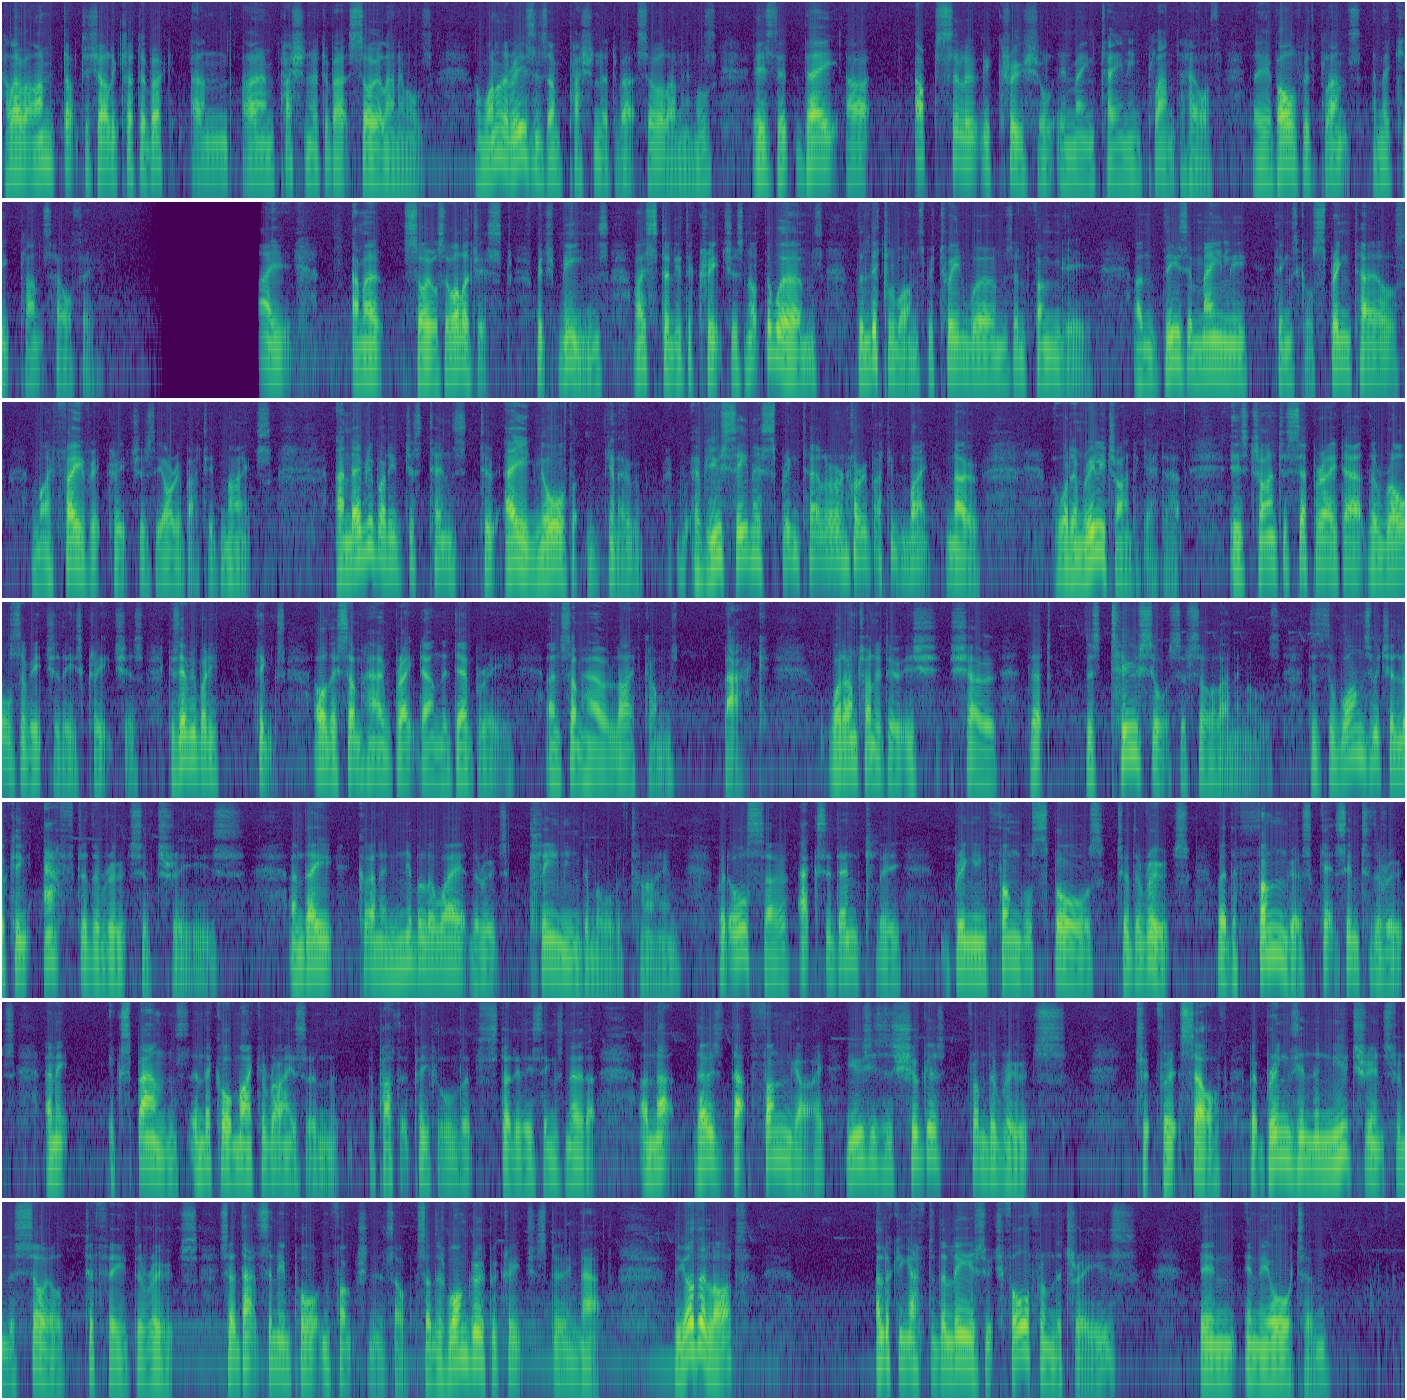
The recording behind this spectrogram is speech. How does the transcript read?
Hello, I'm Dr. Charlie Clutterbuck and I am passionate about soil animals. And one of the reasons I'm passionate about soil animals is that they are absolutely crucial in maintaining plant health. They evolve with plants and they keep plants healthy. I am a soil zoologist, which means I study the creatures, not the worms, the little ones between worms and fungi. And these are mainly things called springtails, my favourite creatures, the Oribatid mites. And everybody just tends to A, ignore them, you know, have you seen a springtail or an Oribatid mite? No. But What I'm really trying to get at is trying to separate out the roles of each of these creatures, because everybody thinks, oh, they somehow break down the debris and somehow life comes back. What I'm trying to do is show that there's two sorts of soil animals. There's the ones which are looking after the roots of trees and they kind of nibble away at the roots, cleaning them all the time, but also accidentally bringing fungal spores to the roots where the fungus gets into the roots and it expands and they're called mycorrhiza and the path that people that study these things know that and that those that fungi uses the sugars from the roots to, for itself but brings in the nutrients from the soil to feed the roots. So that's an important function in itself. So there's one group of creatures doing that. The other lot are looking after the leaves which fall from the trees in, in the autumn.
